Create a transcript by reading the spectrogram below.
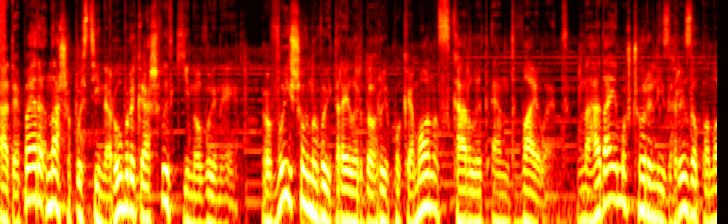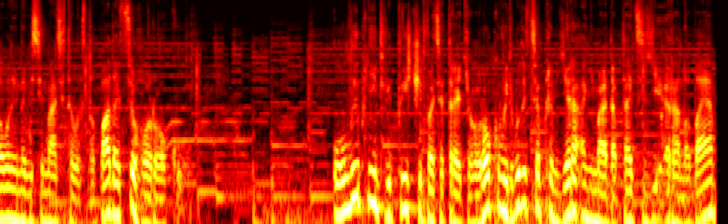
А тепер наша постійна рубрика Швидкі новини. Вийшов новий трейлер до гри Pokemon Scarlet and Violet. Нагадаємо, що реліз гри запланований на 18 листопада цього року. У липні 2023 року відбудеться прем'єра аніме адаптації Ранобе.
